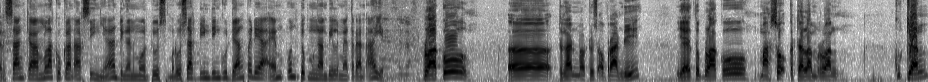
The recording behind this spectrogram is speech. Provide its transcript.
tersangka melakukan aksinya dengan modus merusak dinding gudang PDAM untuk mengambil meteran air. Pelaku eh, dengan modus operandi yaitu pelaku masuk ke dalam ruang gudang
